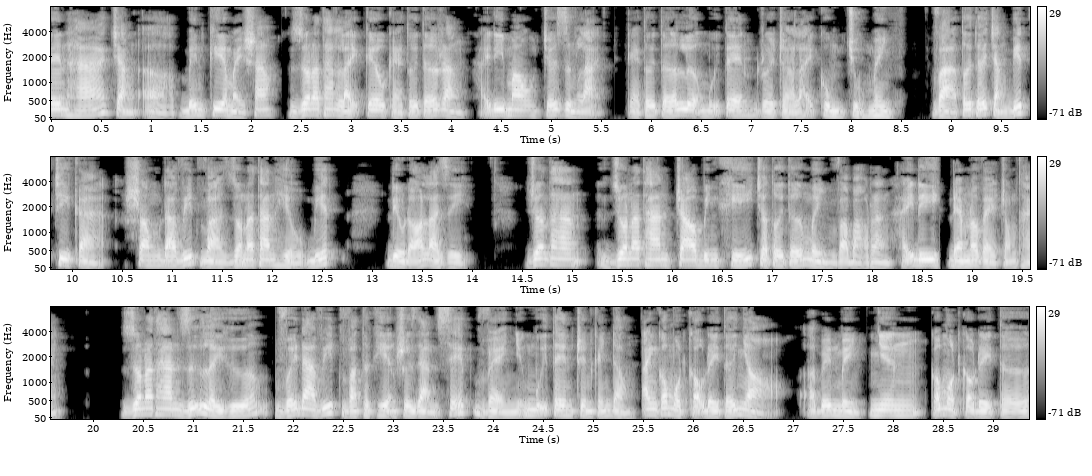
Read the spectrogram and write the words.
tên há chẳng ở bên kia mày sao? Jonathan lại kêu kẻ tôi tớ rằng, hãy đi mau, chớ dừng lại. Kẻ tôi tớ lượng mũi tên rồi trở lại cùng chủ mình. Và tôi tớ chẳng biết chi cả, song David và Jonathan hiểu biết điều đó là gì. Jonathan, Jonathan trao binh khí cho tôi tớ mình và bảo rằng hãy đi đem nó về trong thành. Jonathan giữ lời hứa với David và thực hiện sự dàn xếp về những mũi tên trên cánh đồng. Anh có một cậu đầy tớ nhỏ ở bên mình, nhưng có một cậu đầy tớ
